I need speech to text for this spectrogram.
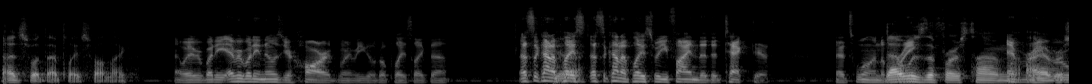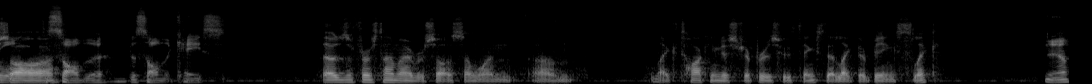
that's what that place felt like. That way, everybody everybody knows you're hard whenever you go to a place like that. That's the kind of Yeah. place. That's the kind of place where you find the detective that's willing to That was the first time I ever saw. to solve the to solve the case. That was the first time I ever saw someone um, like talking to strippers who thinks that like they're being slick, know,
